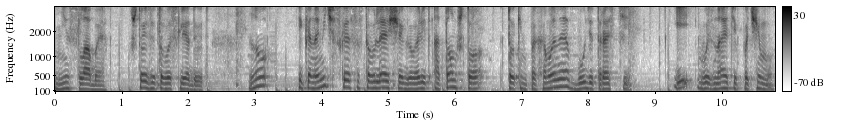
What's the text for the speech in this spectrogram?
не слабое. Что из этого следует? Ну, экономическая составляющая говорит о том, что токен ПХМН будет расти. И вы знаете почему.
